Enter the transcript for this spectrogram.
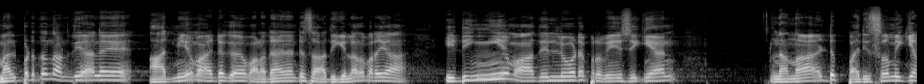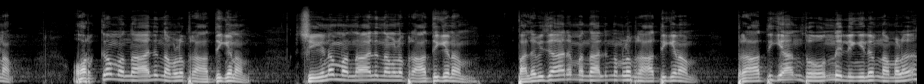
മൽപ്പിടുത്തം നടത്തിയാലേ ആത്മീയമായിട്ടൊക്കെ വളരാനായിട്ട് സാധിക്കില്ല എന്ന് പറയാ ഇടുങ്ങിയ വാതിലിലൂടെ പ്രവേശിക്കാൻ നന്നായിട്ട് പരിശ്രമിക്കണം. ഉറക്കം വന്നാലും നമ്മൾ പ്രാർത്ഥിക്കണം. ക്ഷീണം വന്നാലും നമ്മൾ പ്രാർത്ഥിക്കണം. പല വിചാരം വന്നാലും നമ്മൾ പ്രാർത്ഥിക്കണം. പ്രാർത്ഥിക്കാൻ തോന്നുന്നില്ലെങ്കിലും നമ്മൾ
